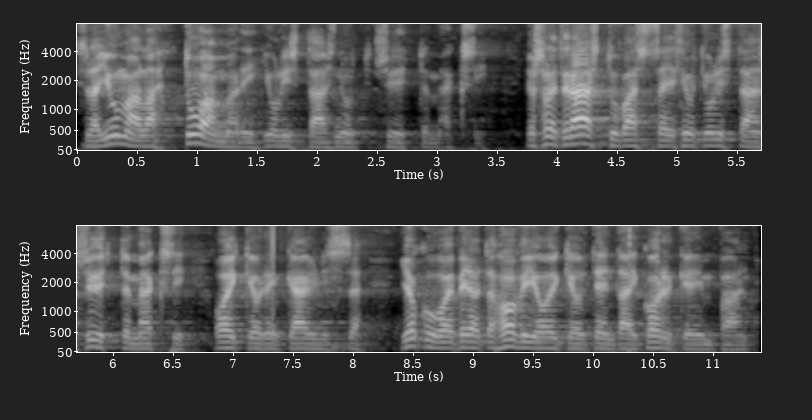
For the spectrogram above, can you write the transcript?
Sillä Jumala, tuomari, julistaa sinut syyttömäksi. Jos olet raastuvassa ja sinut julistaa syyttömäksi oikeudenkäynnissä, joku voi vedota hovioikeuteen tai korkeimpaan.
